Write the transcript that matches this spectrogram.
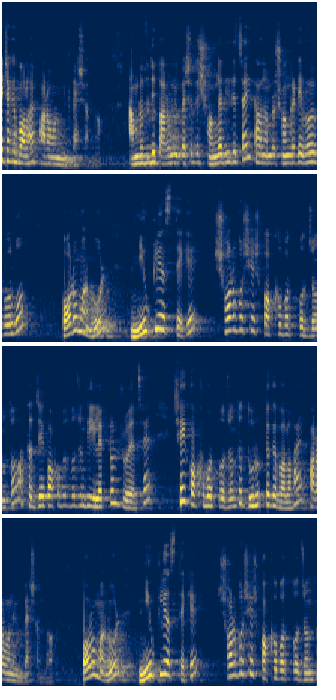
এটাকে বলা হয় পারমাণবিক ব্যাসার্ধ। আমরা যদি পারমাণবিক ব্যাসার্ধের সংজ্ঞা দিতে চাই, তাহলে আমরা সংজ্ঞাটি এভাবে বলব। পরমাণুর নিউক্লিয়াস থেকে সর্বশেষ কক্ষপথ পর্যন্ত, অর্থাৎ যে কক্ষপথ পর্যন্ত ইলেকট্রন রয়েছে, সেই কক্ষপথ পর্যন্ত দূরত্বকে বলা হয় পারমাণবিক ব্যাসার্ধ। পরমাণুর নিউক্লিয়াস থেকে সর্বশেষ কক্ষপথ পর্যন্ত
